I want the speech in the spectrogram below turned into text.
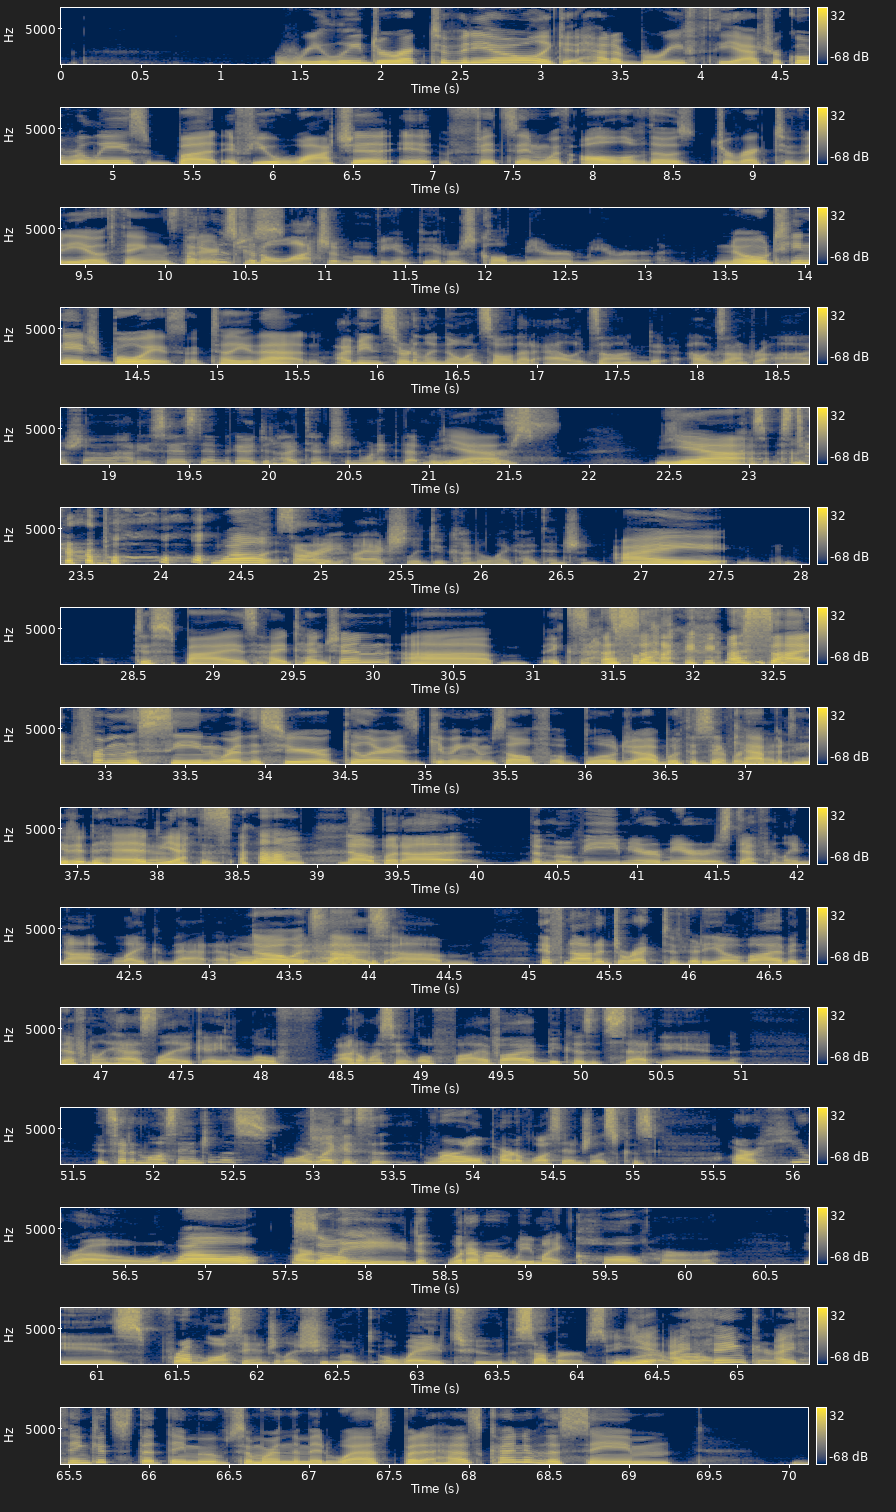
really direct to video. Like, it had a brief theatrical release, but if you watch it, it fits in with all of those direct to video things that But are who's just gonna watch a movie in theaters called Mirror Mirror? no teenage boys. I tell you that. I mean, certainly no one saw that Alexander Alexandra Aja. How do you say his name? The guy who did High Tension when he did that movie Mirrors, Yes. Yeah. because it was terrible. Well, sorry, I actually do kind of like High Tension. I despise high tension. Uh, ex- aside, aside from the scene where the serial killer is giving himself a blowjob with, With a severed head? decapitated head, Yeah. yes. Um, no, but uh, the movie Mirror Mirror is definitely not like that at all. No, It it's the opposite. Um, if not a direct to video vibe, it definitely has like a low. f- I don't want to say low fi vibe because it's set in. It's set in Los Angeles, or like it's the rural part of Los Angeles, because our hero. well, our so lead, whatever we might call her, is from Los Angeles. She moved away to the suburbs. Or yeah, I think I think it's that they moved somewhere in the Midwest, but it has kind of the same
